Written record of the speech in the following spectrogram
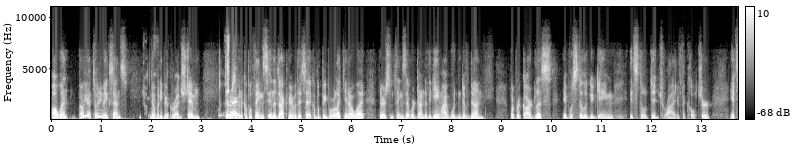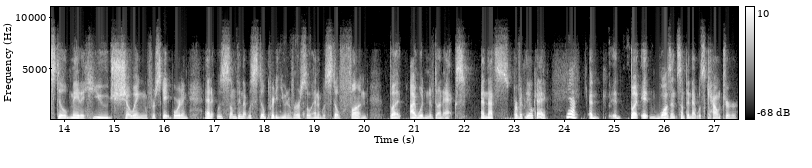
all went, oh, yeah, Tony makes sense. Nobody begrudged him. There's Sure. even a couple things in the documentary where they say a couple people were like, you know what? There's some things that were done to the game I wouldn't have done. But regardless, it was still a good game. It still did drive the culture. It still made a huge showing for skateboarding. And it was something that was still pretty universal and it was still fun. But I wouldn't have done X. And that's perfectly okay. Yeah. And it, but it wasn't something that was counter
